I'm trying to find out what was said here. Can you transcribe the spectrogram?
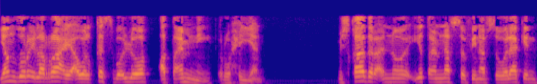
ينظر إلى الراعي أو القس بقول له أطعمني روحيا. مش قادر أنه يطعم نفسه في نفسه ولكن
